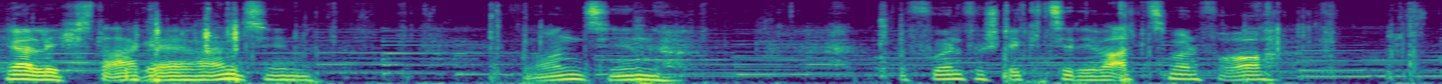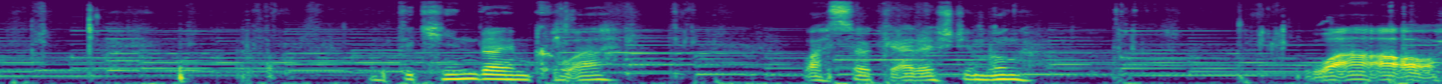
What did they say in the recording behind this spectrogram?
Herrlichstage, Wahnsinn. Wahnsinn. Da vorne versteckt sich die Watzmannfrau und die Kinder im Chor. War so eine geile Stimmung. Wow!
